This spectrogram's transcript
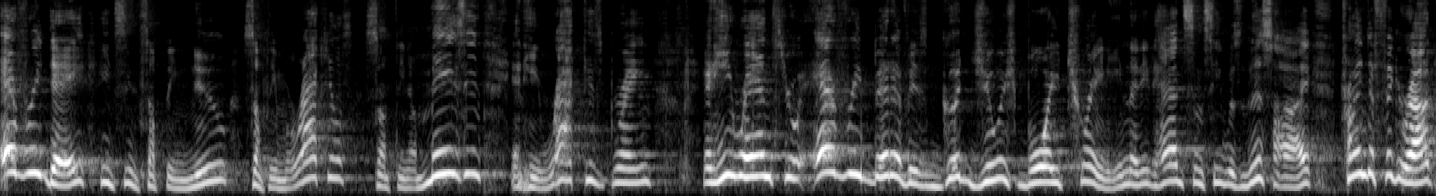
Every day he'd seen something new, something miraculous, something amazing, and he racked his brain and he ran through every bit of his good Jewish boy training that he'd had since he was this high, trying to figure out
